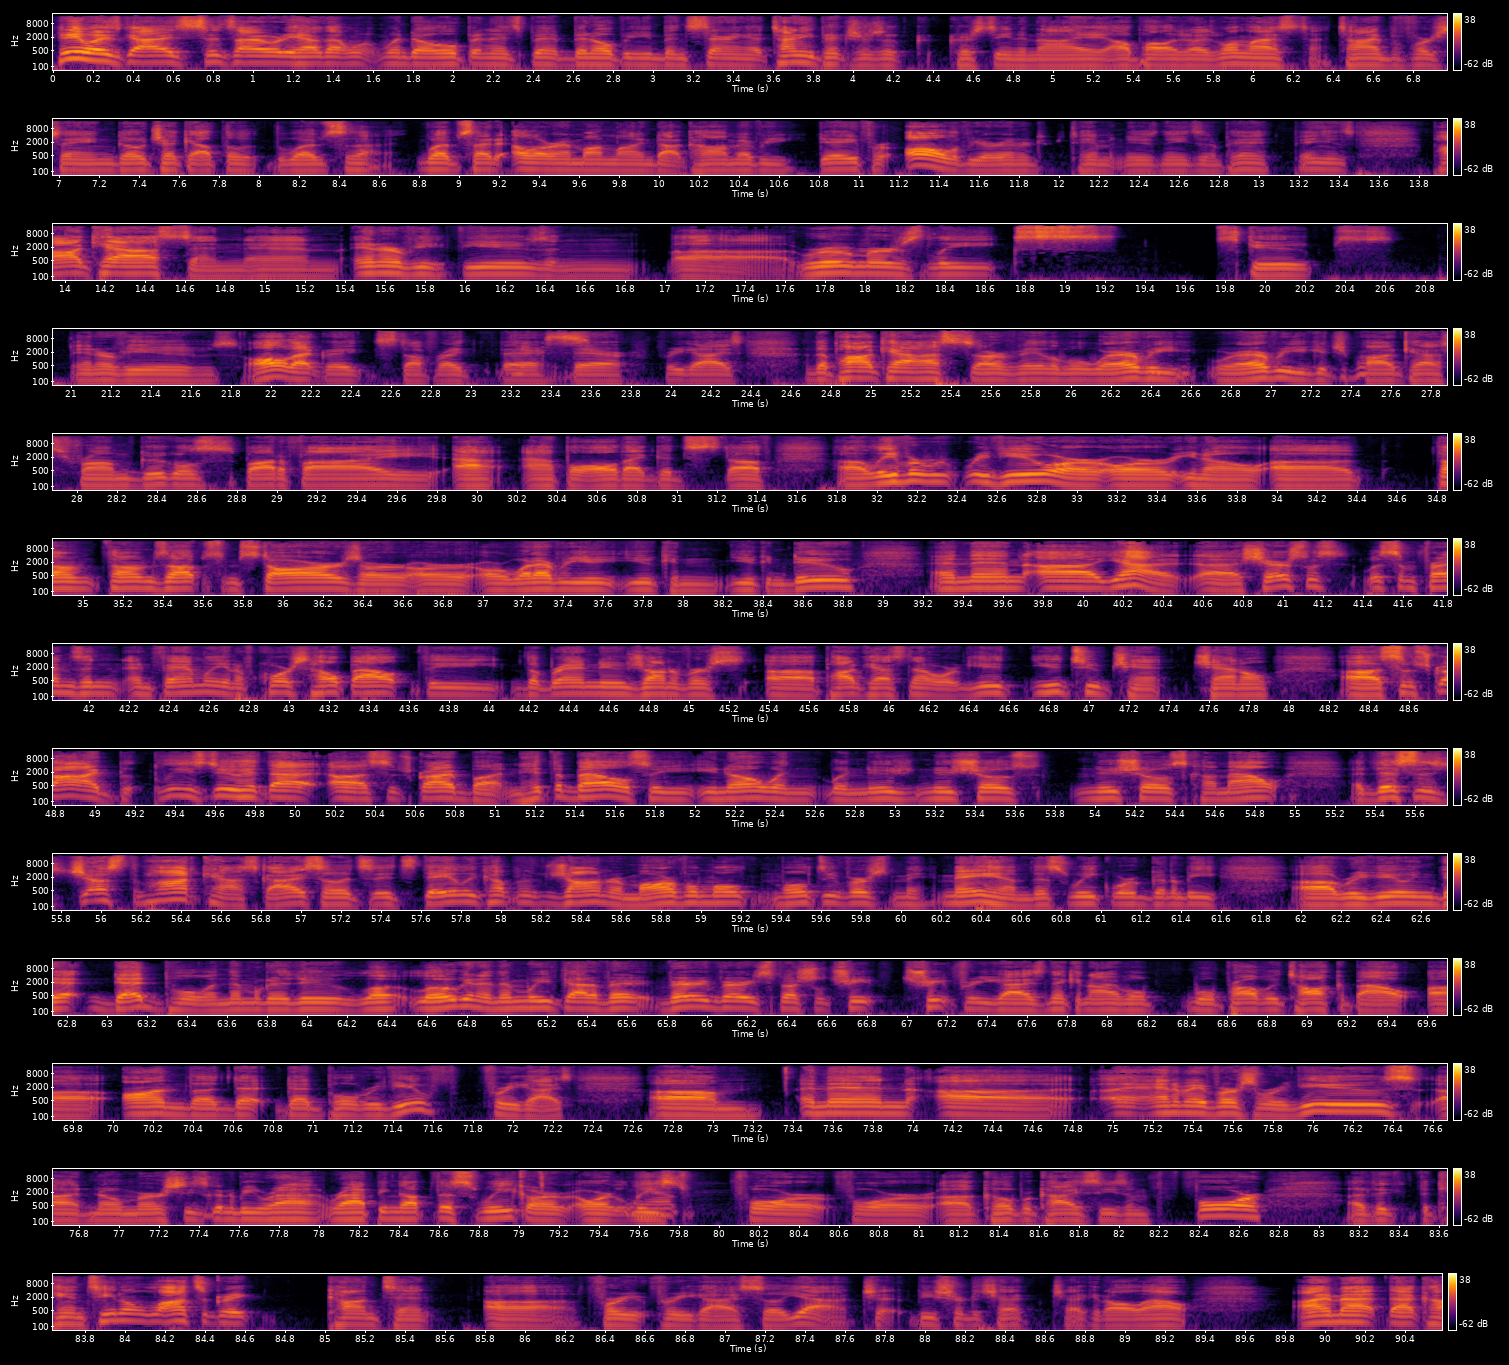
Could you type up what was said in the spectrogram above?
Anyways, guys, since I already have that w- window open, it's been been open. You've been staring at tiny pictures of Christine and I. I'll apologize one last time before saying go check out the, the website website lrmonline.com every day for all of your entertainment news needs and opi- opinions, podcasts and and interviews and uh, rumors, leaks, scoops, interviews, all that great stuff right there Yes. there for you guys. The podcasts are available wherever you, wherever you get your podcasts from, Google, Spotify, a- Apple, all that good stuff. Uh, leave a re- review or or you know uh, thumb thumbs up, some stars or or, or whatever you, you can you can do, and then uh, yeah, uh, share us with, with some friends and, and family, and of course help out the the brand new Genreverse uh, podcast network you, YouTube chan- channel. Uh, subscribe, please do hit that uh, subscribe button, hit the bell so you, you know when when new new shows new shows come out. This is just the podcast, guys. So it's it's daily cup of genre, Marvel Multiverse Mayhem. This week we're going to be uh, reviewing De- Deadpool, and then we're going to do Lo- Logan, and then we've got a very very very special treat treat for you guys. Nick and I will will probably talk about uh, on the De- Deadpool review for you guys. Um, and then uh, anime versal reviews. Uh, no Mercy's going to be ra- wrapping up this week, or or at Yep. least for for uh, Cobra Kai season four. Uh, the the Cantina, lots of great content uh, for you- for you guys. So yeah, ch- be sure to check check it all out. I'm at that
